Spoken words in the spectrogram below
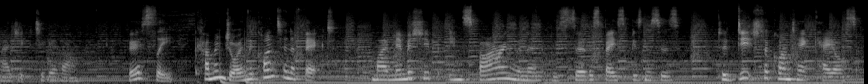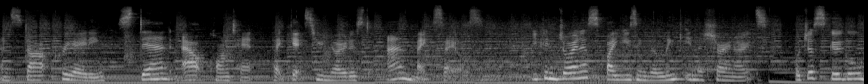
magic together. Firstly, come and join the Content Effect, my membership inspiring women with service based businesses to ditch the content chaos and start creating stand-out content that gets you noticed and makes sales. You can join us by using the link in the show notes or just Google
